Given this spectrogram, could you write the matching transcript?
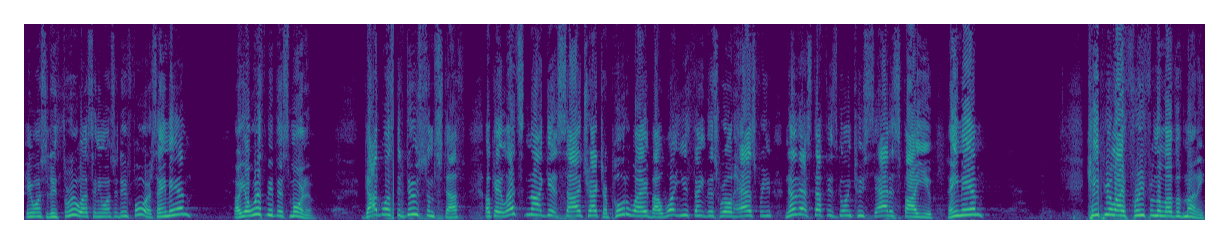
He wants to do through us and He wants to do for us. Amen? Are y'all with me this morning? God wants to do some stuff. Okay, let's not get sidetracked or pulled away by what you think this world has for you. None of that stuff is going to satisfy you. Amen? Keep your life free from the love of money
